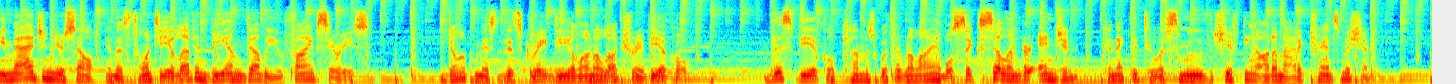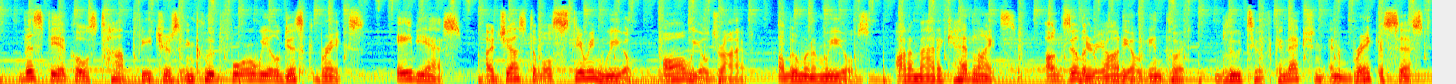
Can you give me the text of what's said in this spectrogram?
Imagine yourself in this 2011 BMW 5 Series. Don't miss this great deal on a luxury vehicle. This vehicle comes with a reliable six-cylinder engine, connected to a smooth shifting automatic transmission. This vehicle's top features include four-wheel disc brakes, ABS, adjustable steering wheel, all-wheel drive, aluminum wheels, automatic headlights, auxiliary audio input, Bluetooth connection and brake assist.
